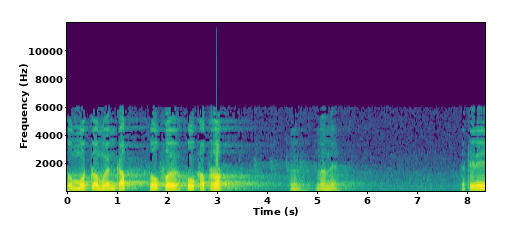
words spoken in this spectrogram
สมมุติว่าเหมือนกับโซเฟอร์ผู้ขับรถนั่นแหละ ทีนี้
